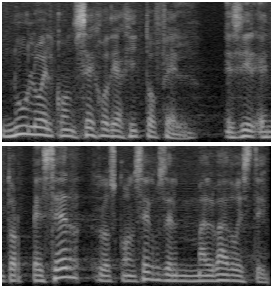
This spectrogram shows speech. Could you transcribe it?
nulo el consejo de Agitofel. Es decir, entorpecer los consejos del malvado este.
